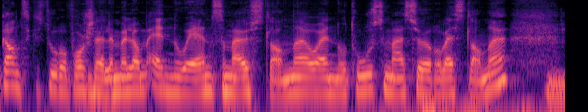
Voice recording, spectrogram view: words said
ganske store forskjeller mellom NO1, som er Østlandet, og NO2, som er Sør- og Vestlandet. Mm.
